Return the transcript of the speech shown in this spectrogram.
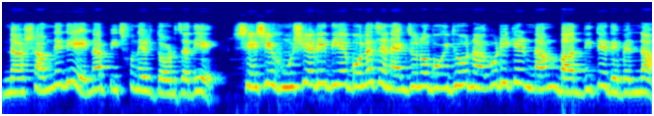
না সামনে দিয়ে, না পিছনের দরজা দিয়ে। শেষে হুঁশিয়ারি দিয়ে বলেছেন, একজনও বৈধ নাগরিকের নাম বাদ দিতে দেবেন না।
